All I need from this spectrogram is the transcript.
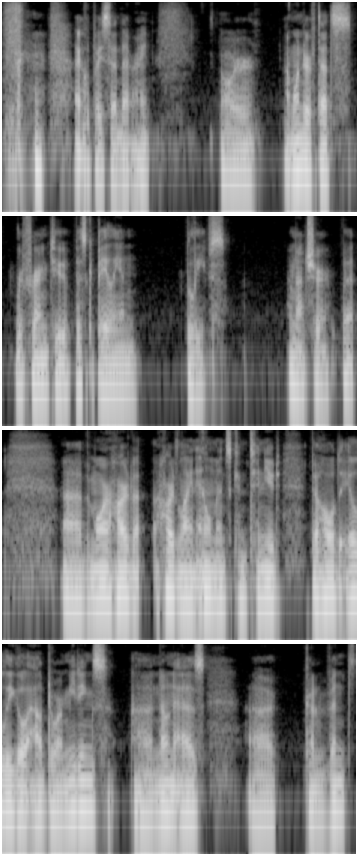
I hope I said that right. Or I wonder if that's referring to Episcopalian beliefs. I'm not sure, but uh, the more hard hardline elements continued to hold illegal outdoor meetings uh, known as uh, conventus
